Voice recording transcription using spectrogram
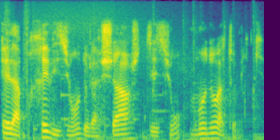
est la prévision de la charge des ions monoatomiques.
